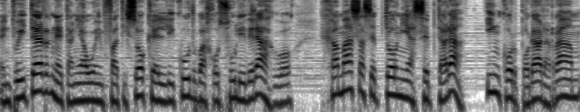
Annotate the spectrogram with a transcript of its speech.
En Twitter, Netanyahu enfatizó que el Likud bajo su liderazgo jamás aceptó ni aceptará incorporar a Ram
